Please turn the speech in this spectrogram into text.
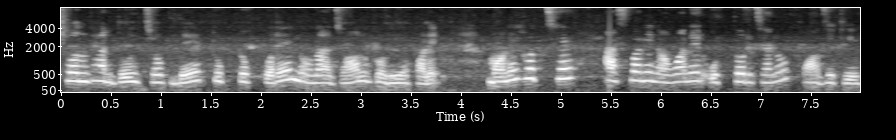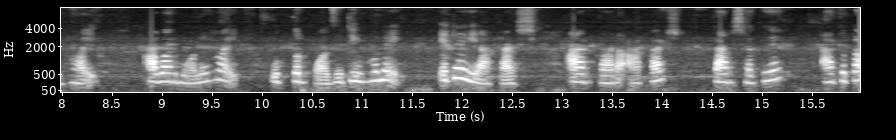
সন্ধ্যার দুই চোখ বেয়ে টুকটুক করে নোনা জল গড়িয়ে পড়ে। মনে হচ্ছে আসমানি নওয়ানের উত্তর যেন পজিটিভ হয়। আবার মনে হয় উত্তর পজিটিভ হলে এটাই আকাশ। আর তার আকাশ তার সাথে এতটা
